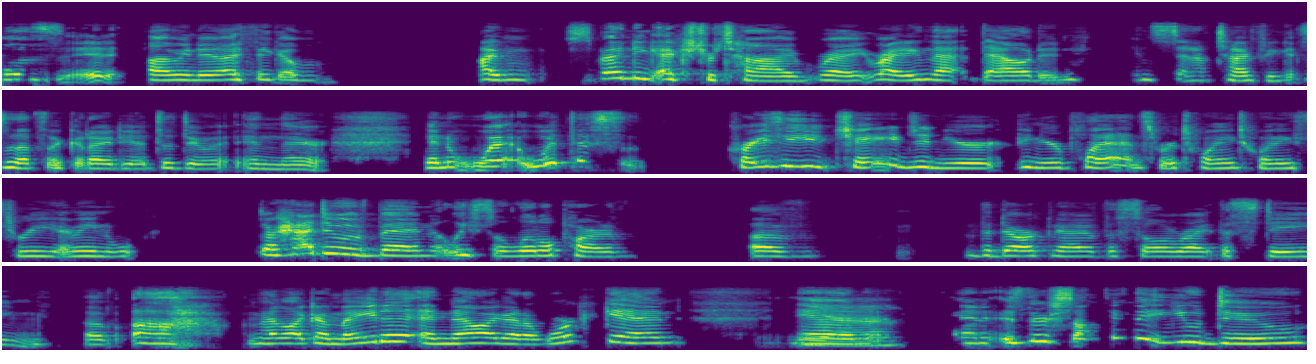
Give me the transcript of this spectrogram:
does. It. I mean, I think I'm. I'm spending extra time right writing that down and instead of typing it, so that's a good idea to do it in there. And with, with this crazy change in your in your plans for 2023, I mean, there had to have been at least a little part of of the dark night of the soul, right? The sting of ah, man, like I made it, and now I got to work again. And yeah. and is there something that you do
